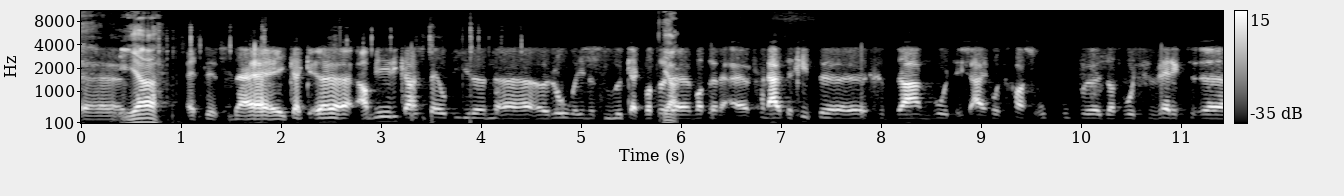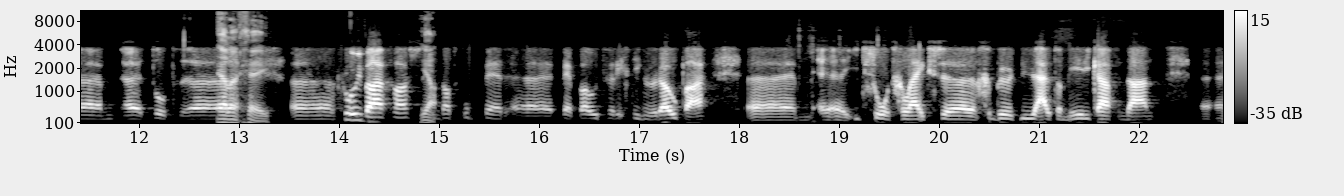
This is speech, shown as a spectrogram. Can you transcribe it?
Eh, ja, Het is, nee, kijk, eh, Amerika speelt hier een, eh, rol in natuurlijk. Kijk, wat er, Ja. eh, wat er vanuit Egypte gedaan wordt, is eigenlijk gas oproepen. Dat wordt verwerkt eh, eh, tot LNG. vloeibaar gas. Ja. En dat komt per, per boot richting Europa. Eh, eh, iets soortgelijks gebeurt nu uit Amerika vandaan. Eh,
